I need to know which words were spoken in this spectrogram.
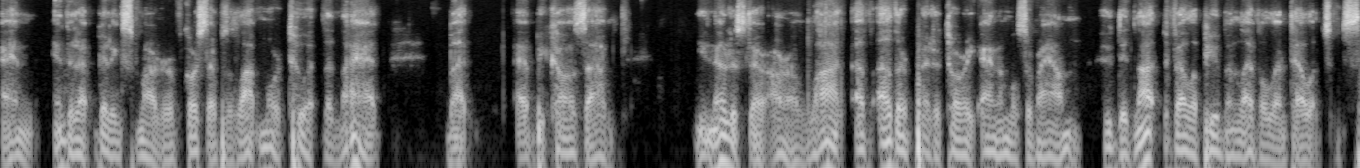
and ended up getting smarter. Of course, there was a lot more to it than that, but uh, because um, you notice there are a lot of other predatory animals around who did not develop human level intelligence.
